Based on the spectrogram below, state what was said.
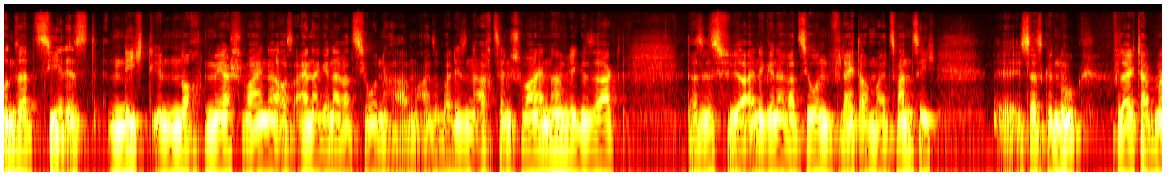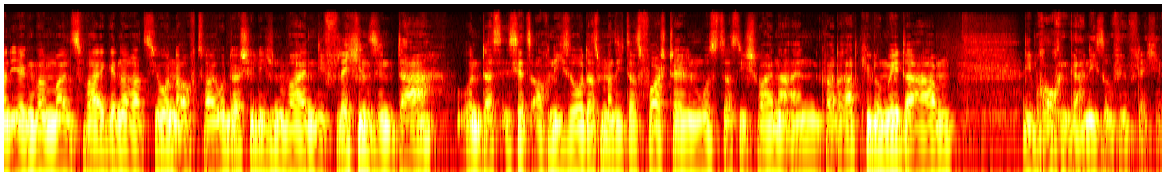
unser Ziel ist nicht noch mehr Schweine aus einer Generation haben. Also bei diesen 18 Schweinen haben wir gesagt, das ist für eine Generation, vielleicht auch mal 20, äh, ist das genug. Vielleicht hat man irgendwann mal zwei Generationen auf zwei unterschiedlichen Weiden. Die Flächen sind da und das ist jetzt auch nicht so, dass man sich das vorstellen muss, dass die Schweine einen Quadratkilometer haben die brauchen gar nicht so viel Fläche.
